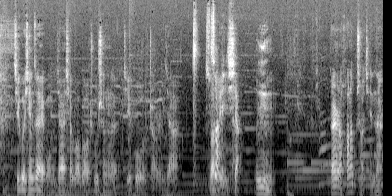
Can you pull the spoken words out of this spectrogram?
结果现在我们家小宝宝出生了，结果找人家算了一下，嗯，当然了，花了不少钱呢。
